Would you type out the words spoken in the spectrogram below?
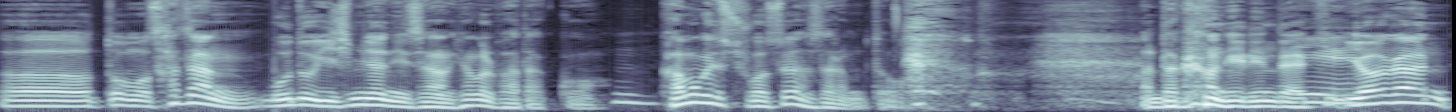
어 또 뭐 사장 모두 20년 이상 형을 받았고 음. 감옥에서 죽었어요 한 사람도 안타까운 일인데 예. 여하간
